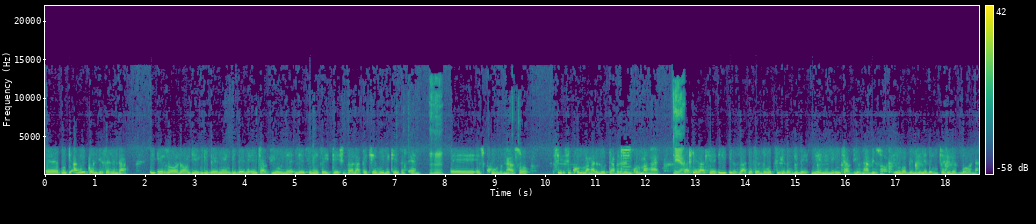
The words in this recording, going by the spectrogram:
eh buti angiqondise le ndaba. Izolo ngi- ngibe ne ngibe ne interview le lesinye seyiteshi zalapha eThekwini KZN mhm. Eh esikhulu naso si- sikhuluma ngalolu daba lelikhuluma ngalo. Kahle kahle isizathu esenza ukuthi ngize ngibe ne- interview nabo izolo. Ingoba mina bengitshelile kubona.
